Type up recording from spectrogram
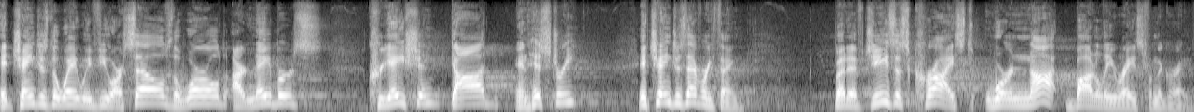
It changes the way we view ourselves, the world, our neighbors, creation, God, and history. It changes everything. But if Jesus Christ were not bodily raised from the grave,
